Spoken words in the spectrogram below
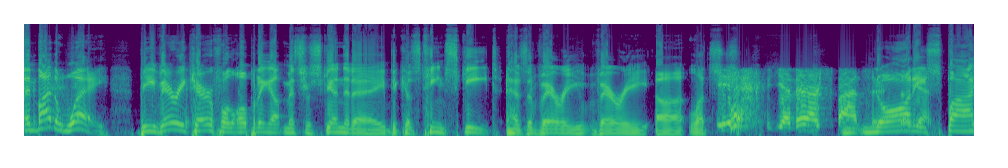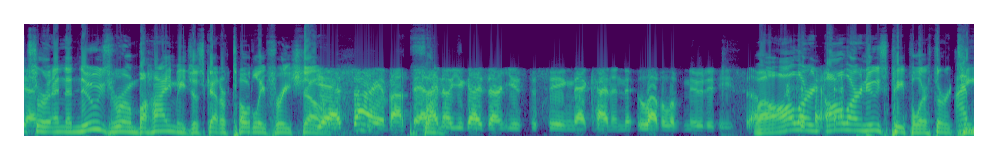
and by the way, be very careful opening up Mr. Skin today because Team Skeet has a very, very uh, let's Yeah, yeah, they're our sponsor. so naughty yes, sponsor, yes. and the newsroom behind me just got a totally free show. Yeah, sorry about that. I know you guys aren't used to seeing that kind of n- level of nudity. So. Well, all our all our news people are 13 I'm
